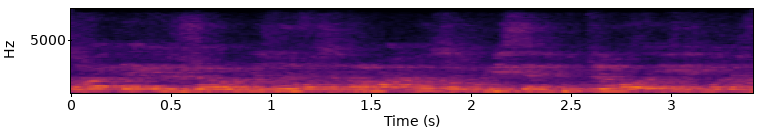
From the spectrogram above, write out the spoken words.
давайте якось вже організуємося нормально, то комісія не підтримала і ніхто не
